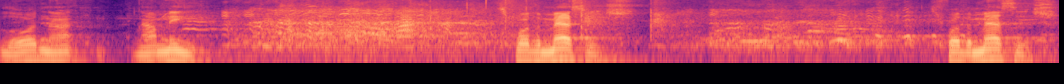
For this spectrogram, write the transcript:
Lord, not, not me. It's for the message. It's for the message.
